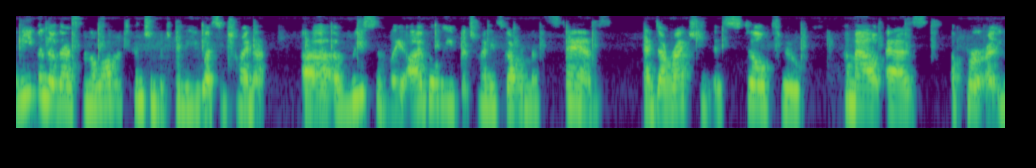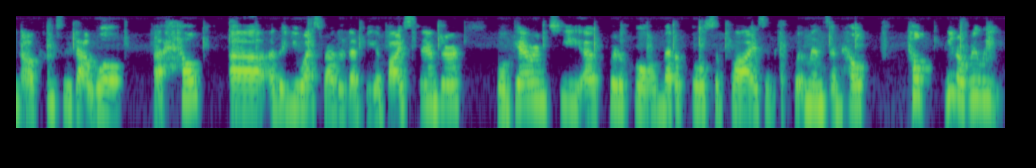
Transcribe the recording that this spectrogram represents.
And even though there's been a lot of tension between the U.S. and China uh, recently, I believe the Chinese government stance and direction is still to come out as a per, uh, you know a country that will uh, help uh, the U.S. rather than be a bystander. Will guarantee uh, critical medical supplies and equipment and help help you know really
